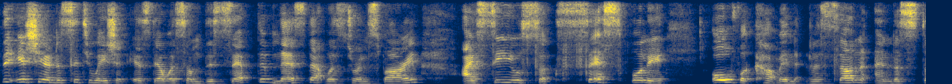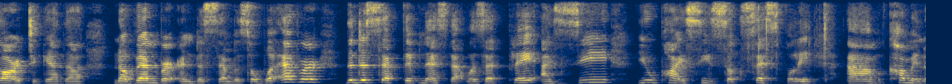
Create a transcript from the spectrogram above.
the issue and the situation is, there was some deceptiveness that was transpiring. I see you successfully overcoming the sun and the star together November and December. So whatever the deceptiveness that was at play, I see you Pisces successfully um, coming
